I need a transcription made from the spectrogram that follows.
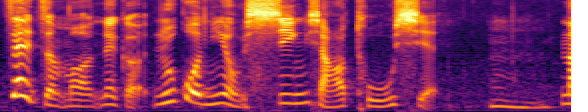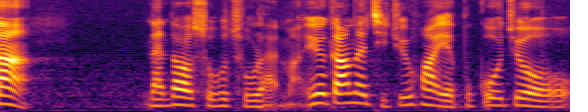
再怎么那个，如果你有心想要凸显，嗯，那难道说不出来吗？因为刚刚那几句话也不过就。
